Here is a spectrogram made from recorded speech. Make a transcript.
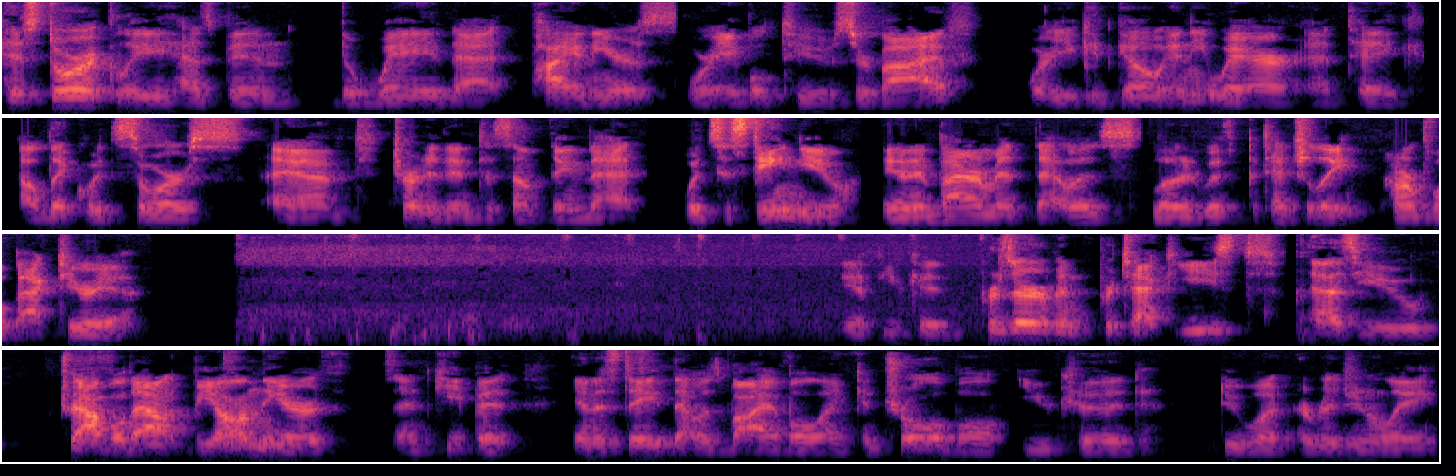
historically has been the way that pioneers were able to survive where you could go anywhere and take a liquid source and turn it into something that would sustain you in an environment that was loaded with potentially harmful bacteria. If you could preserve and protect yeast as you traveled out beyond the earth and keep it in a state that was viable and controllable, you could do what originally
